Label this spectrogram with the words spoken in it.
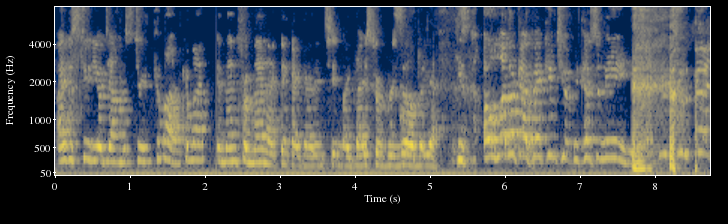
I have a studio down the street. Come on, come on." And then from then, I think I got into my guys from Brazil. But yeah, he's oh, Leather got back into it because of me. Like, You're too good.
